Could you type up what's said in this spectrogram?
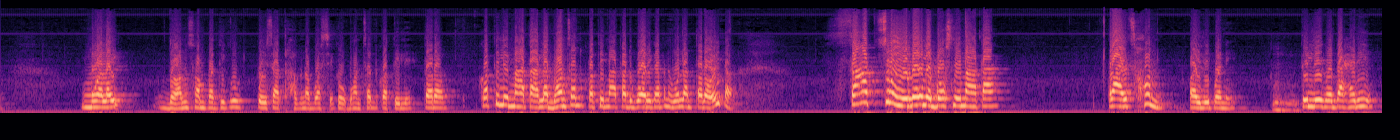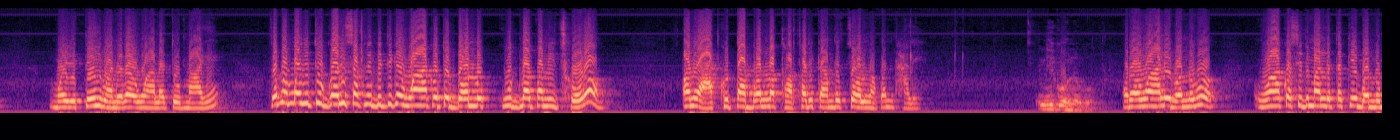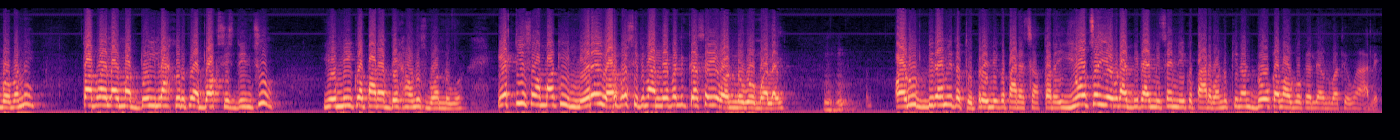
मलाई धन सम्पत्तिको पैसा ठग्न बसेको भन्छन् कतिले। तर कतिले माताहरूलाई भन्छन् कति माताहरू गरेका पनि होलान् तर होइन। साँचो हृदयले बस्ने माता प्राय छन् अहिले पनि। त्यसले गर्दाखेरि मैले त्यही भनेर उहाँलाई त्यो मागेँ। जब मैले त्यो गरिसक्ने बित्तिकै उहाँको त्यो डल्लो कुद्न पनि छोड्यो अनि हात खुट्टा बल्ल थरथरी कामले चल्न पनि थाले। र उहाँले भन्नुभयो उहाँको श्रीमानले त के भन्नुभयो भने तपाईँलाई म दुई लाख रुपियाँ बक्सिस दिन्छु यो निको पारेर देखाउनुहोस् भन्नुभयो। यतिसम्म कि मेरै घरको श्रीमानले पनि त्यसै भन्नुभयो मलाई। अरू बिरामी त थुप्रै निको पारेछ तर यो चाहिँ एउटा बिरामी चाहिँ निको पार भन्नु किनभने डोकामा बोकेर ल्याउनु भएको थियो उहाँले।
